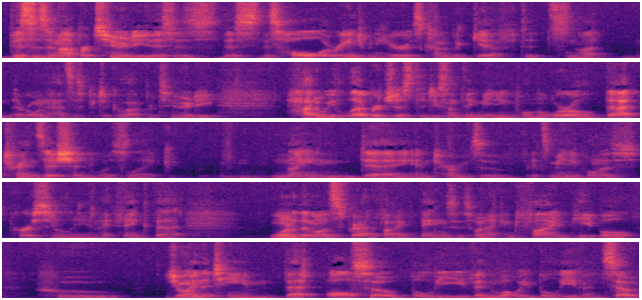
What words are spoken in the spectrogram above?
this is an opportunity. This is this this whole arrangement here is kind of a gift. It's not everyone has this particular opportunity. How do we leverage this to do something meaningful in the world? That transition was like night and day in terms of its meaningfulness personally, and I think that one of the most gratifying things is when I can find people who join the team that also believe in what we believe in. So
